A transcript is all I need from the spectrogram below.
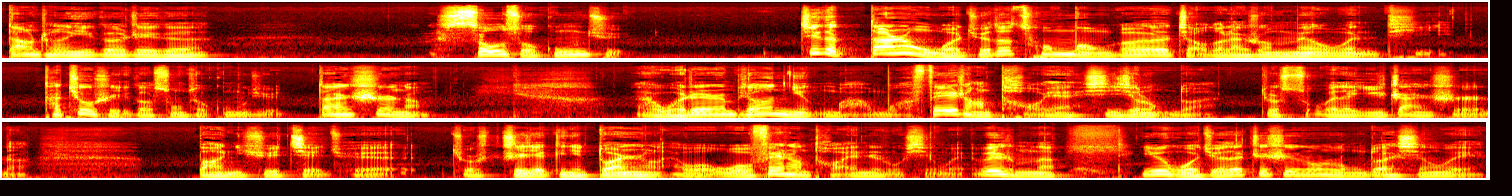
当成一个这个搜索工具。这个当然，我觉得从某个角度来说没有问题，它就是一个搜索工具。但是呢，哎，我这人比较拧吧，我非常讨厌信息垄断，就是所谓的一站式的。帮你去解决，就是直接给你端上来。我我非常讨厌这种行为，为什么呢？因为我觉得这是一种垄断行为，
